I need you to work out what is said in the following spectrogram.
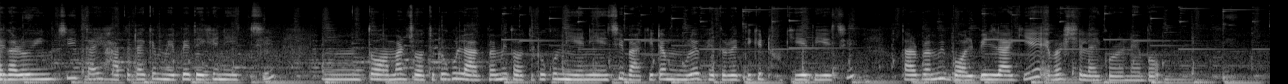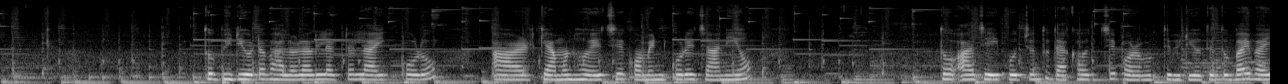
এগারো ইঞ্চি, তাই হাতাটাকে মেপে দেখে নিচ্ছি। তো আমার যতটুকু লাগবে আমি ততটুকু নিয়ে নিয়েছি, বাকিটা মুড়ে ভেতরের দিকে ঢুকিয়ে দিয়েছি। তারপর আমি বলপিন লাগিয়ে এবার সেলাই করে নেব। তো ভিডিওটা ভালো লাগলে একটা লাইক করো, আর কেমন হয়েছে কমেন্ট করে জানিও। তো আজ এই পর্যন্ত দেখা হচ্ছে পরবর্তী ভিডিওতে। তো বাই বাই।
